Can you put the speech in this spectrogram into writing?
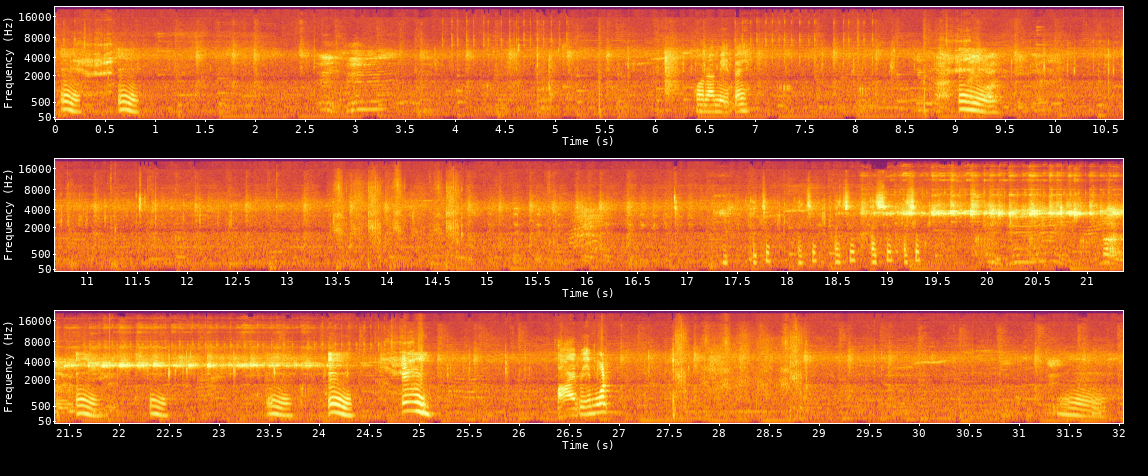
อืมอืมอื้อหือพอดาเมจไป อืมอยสิบสี่ด้วยนะอาชุบอาชุบอาชุบอาชุบอาชุบอืมอืมอืมอืมอืมตายไปให้หมดอืม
